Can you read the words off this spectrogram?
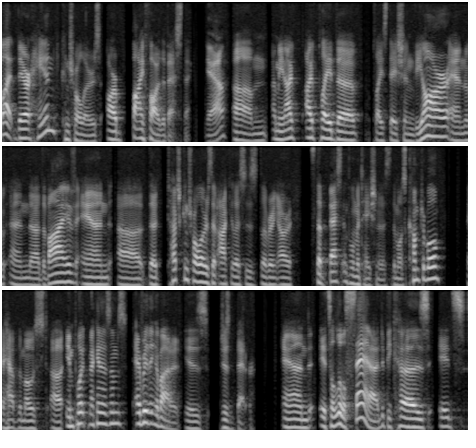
but their hand controllers are by far the best thing. yeah Um, I mean, I've I've played the PlayStation VR and and uh, the Vive, and uh, the touch controllers that Oculus is delivering are it's the best implementation of this. The most comfortable. They have the most uh, input mechanisms. Everything about it is just better, and it's a little sad because it's.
